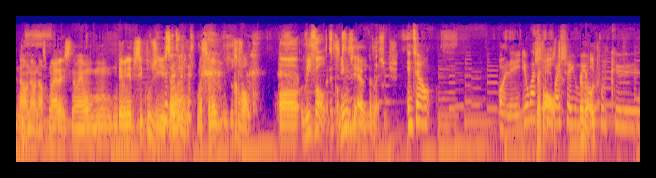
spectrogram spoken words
Não, não, não. Isto não, era, isto não é um, um gabinete de psicologia. Isto é um- Exatamente. uma cena de revolta. Ou Revolt, como se Assim, diz é, em inglês. Então, olhem, eu acho que Revolt. baixei o meu Revolt. porque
